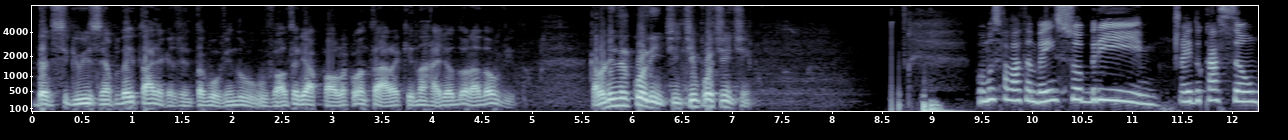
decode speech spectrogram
Deve seguir o exemplo da Itália, que a gente estava ouvindo o Walter e a Paula contar aqui na Rádio Eldorado ao vivo. Carolina Ercolim, tintim por tintim. Vamos falar também sobre a educação,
